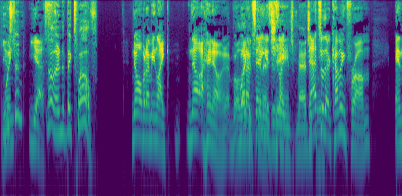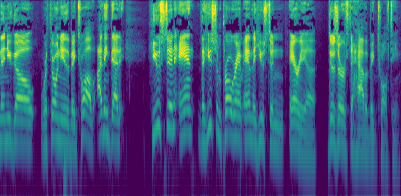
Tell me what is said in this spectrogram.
when- Houston? yes. No, they're in the Big Twelve. No, but I mean, like, no, I know. But Well, what like I'm saying is, is like, that's where they're coming from. And then you go, we're throwing you in the Big 12. I think that Houston and the Houston program and the Houston area deserves to have a Big 12 team.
